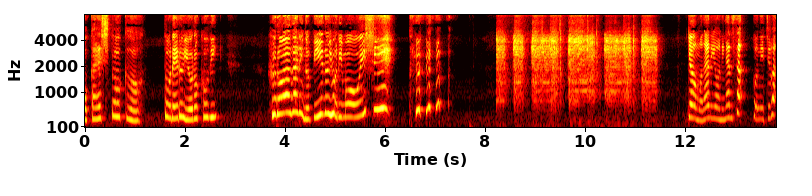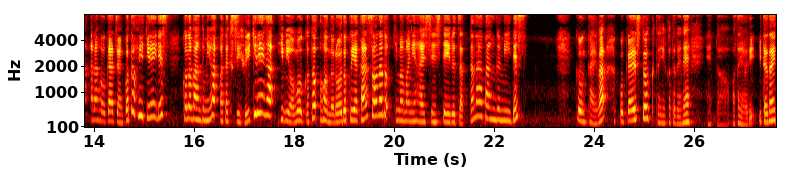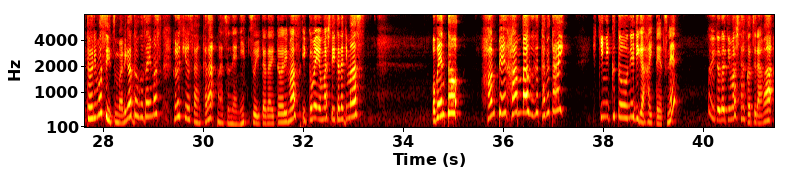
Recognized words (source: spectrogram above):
お返しトークを取れる喜び。風呂上がりのビールよりも美味しい。今日もなるようになるさ。こんにちは。アラフォー母ちゃんこと冬木玲です。この番組は私冬木玲が日々思うこと、本の朗読や感想など気ままに配信している雑多な番組です。今回はお返しトークということでね、えっと、お便りいただいております。いつもありがとうございます。古久さんからまずね、2通いただいております。1個目読ませていただきます。お弁当、はんぺんハンバーグが食べたいひき肉とネギが入ったやつね。といただきました。こちらは、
